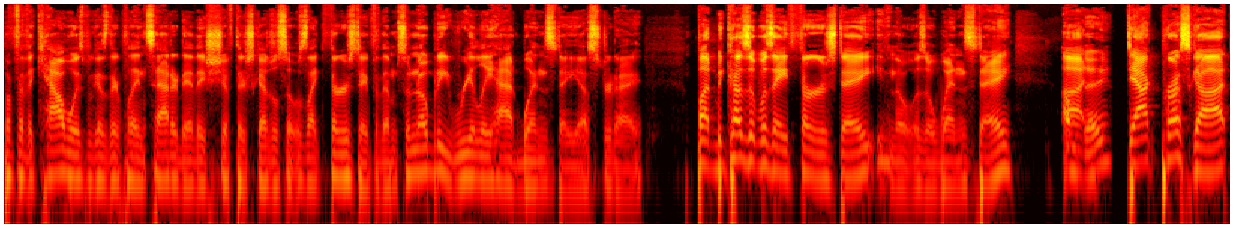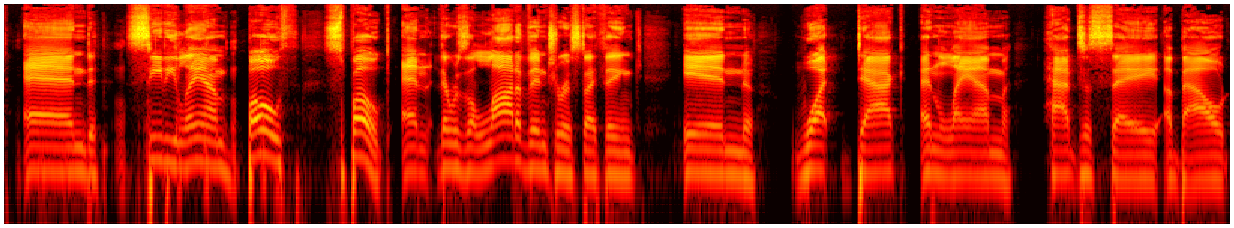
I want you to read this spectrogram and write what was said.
but for the Cowboys, because they're playing Saturday, they shift their schedule. So it was like Thursday for them. So nobody really had Wednesday yesterday. But because it was a Thursday, even though it was a Wednesday, uh, Hump Dak Prescott and CeeDee Lamb both spoke. And there was a lot of interest, I think, in what Dak and Lamb had to say about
